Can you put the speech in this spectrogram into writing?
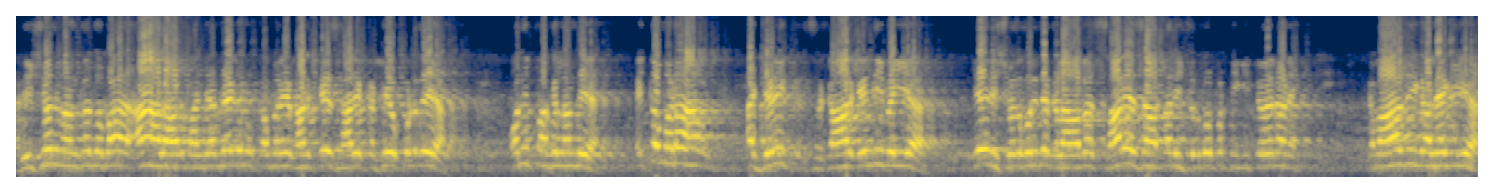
ਰਿਸ਼ਵਤ ਮੰਗਣ ਤੋਂ ਬਾਅਦ ਆਹ ਹਾਲਾਤ ਬਣ ਜਾਂਦੇ ਕਿ ਉਹਨੂੰ ਕਮਰੇ ਖੜ ਕੇ ਸਾਰੇ ਇਕੱਠੇ ਕੁੱਟਦੇ ਆ, ਉਹਦੀ ਪੱਗ ਲਾਉਂਦੇ ਆ। ਇਤੋਂ ਬੜਾ ਆ ਜਿਹੜੀ ਸਰਕਾਰ ਕਹਿੰਦੀ ਪਈ ਆ ਇਹ ਰਿਸ਼ਵਤਖੋਰੀ ਦੇ ਖਿਲਾਫ ਹੈ ਸਾਰੇ ਜ਼ਾਬਤਾ ਰਿਸ਼ਵਤਖੋਰ ਭਰਤੀ ਕੀਤੇ ਹੋਏ ਇਹਨਾਂ ਨੇ। ਕਮਾਲ ਦੀ ਗੱਲ ਹੈਗੀ ਆ।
